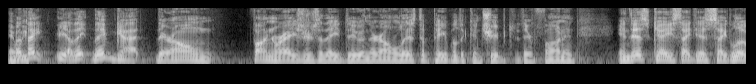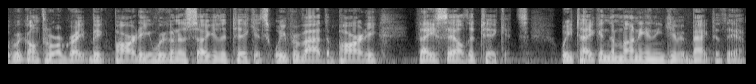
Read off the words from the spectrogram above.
And but they, yeah, they they've got their own fundraisers that they do and their own list of people to contribute to their fund. And in this case, they just say, look, we're going to throw a great big party and we're going to sell you the tickets. We provide the party, they sell the tickets. We take in the money and then give it back to them.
